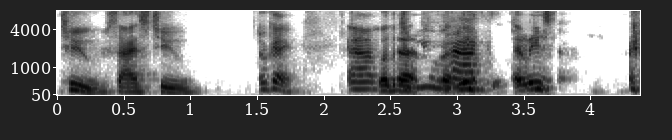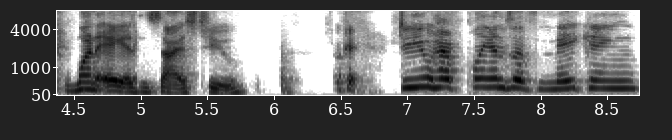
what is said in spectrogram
Two, size two. Okay. Um, well, the, you have at least one A is a size two. Okay. Do you have plans of making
